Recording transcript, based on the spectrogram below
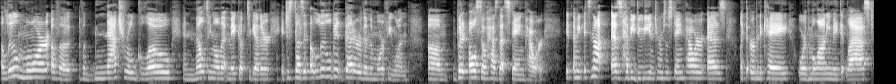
a little more of a, of a natural glow and melting all that makeup together. It just does it a little bit better than the Morphe one. Um, but it also has that staying power. It, I mean, it's not as heavy duty in terms of staying power as like the Urban Decay or the Milani Make It Last,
